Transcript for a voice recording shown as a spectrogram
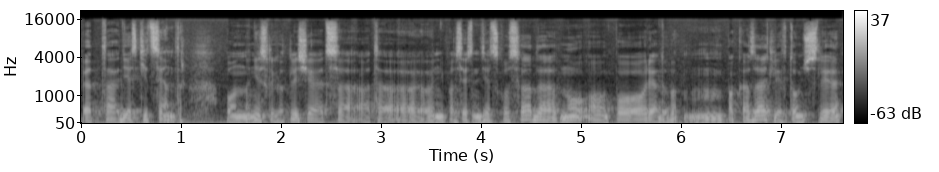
Это детский центр. Он несколько отличается от э, непосредственно детского сада, ну, по ряду показателей, в том числе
